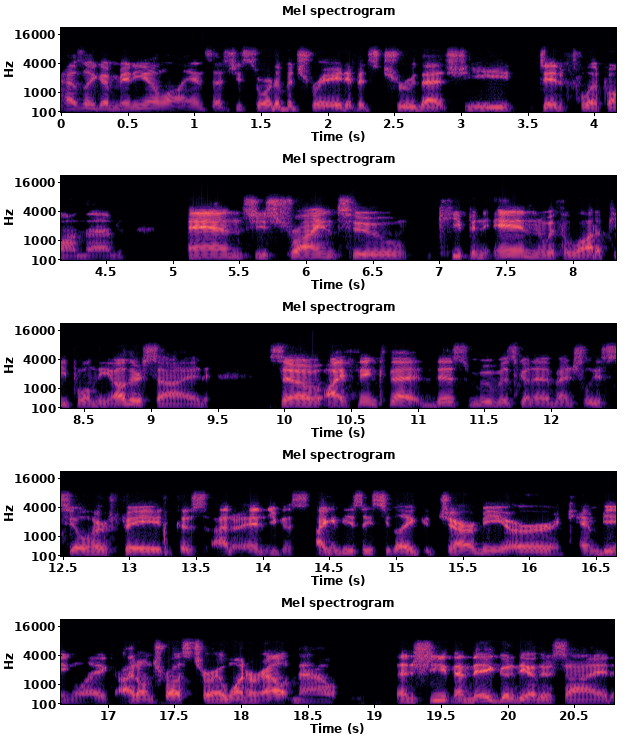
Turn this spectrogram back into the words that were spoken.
has like a mini alliance that she sort of betrayed if it's true that she did flip on them. And she's trying to keep an in with a lot of people on the other side so I think that this move is going to eventually seal her fate because I and you can I can easily see like Jeremy or Kim being like I don't trust her I want her out now. Then she then they go to the other side.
